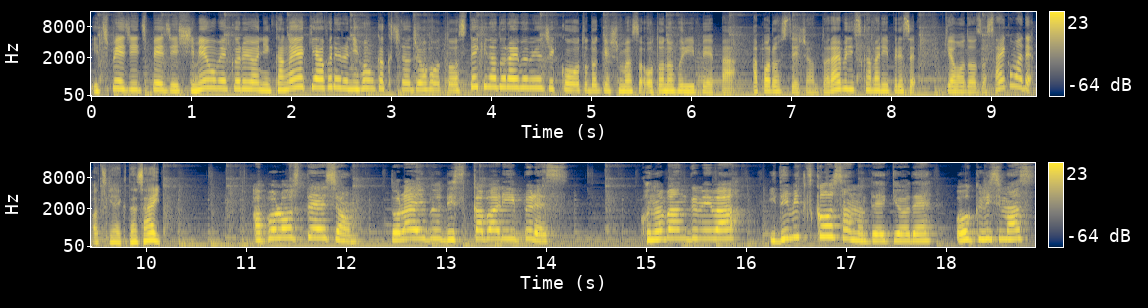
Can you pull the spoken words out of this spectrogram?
1ページ1ページ紙面をめくるように輝きあふれる日本各地の情報と素敵なドライブミュージックをお届けします。音のフリーペーパーアポロステーションドライブディスカバリープレス。今日もどうぞ最後までお付き合いください。アポロステーションドライブディスカバリープレス。この番組は出光興産の提供でお送りします。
